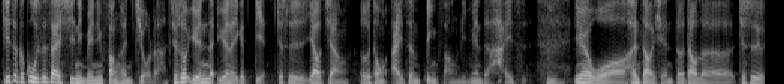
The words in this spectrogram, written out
其实这个故事在心里面已经放很久了。就是说，原来原来一个点就是要讲儿童癌症病房里面的孩子。嗯，因为我很早以前得到了，就是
